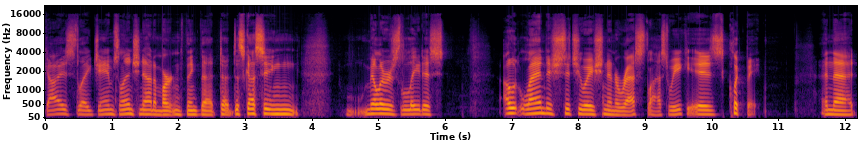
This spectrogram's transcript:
guys like James Lynch and Adam Martin think that uh, discussing Miller's latest outlandish situation and arrest last week is clickbait and that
